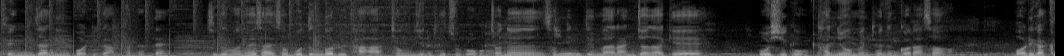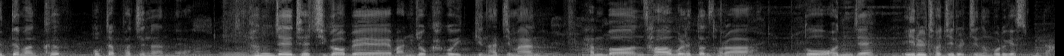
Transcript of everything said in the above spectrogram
굉장히 머리가 아팠는데 지금은 회사에서 모든 거를 다 정진을 해주고 저는 손님들만 안전하게 모시고 다녀오면 되는 거라서 머리가 그때만큼 복잡하지는 않네요. 음, 현재 제 직업에 만족하고 있긴 하지만 한번 사업을 했던 터라 또 언제 일을 저지를지는 모르겠습니다.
